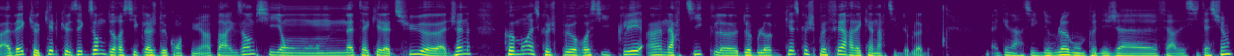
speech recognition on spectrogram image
avec quelques exemples de recyclage de contenu. hein. Par exemple, si on attaquait là-dessus, Adjen, comment est-ce que je peux recycler un article de blog Qu'est-ce que je peux faire avec un article de blog? Avec un article de blog, on peut déjà euh, faire des citations.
